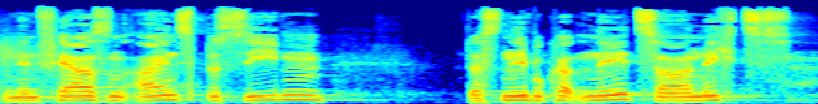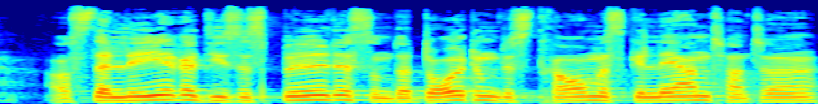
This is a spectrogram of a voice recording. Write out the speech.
in den Versen 1 bis 7, dass Nebukadnezar nichts aus der Lehre dieses Bildes und der Deutung des Traumes gelernt hatte,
